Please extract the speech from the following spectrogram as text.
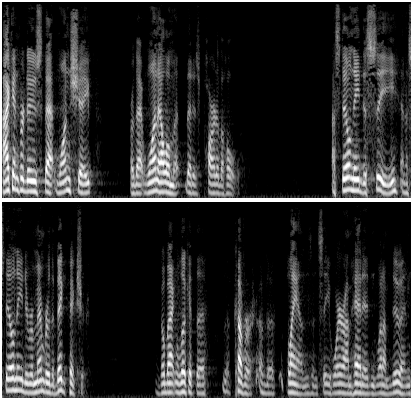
I can produce that one shape or that one element that is part of the whole. I still need to see and I still need to remember the big picture. Go back and look at the, the cover of the plans and see where I'm headed and what I'm doing.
